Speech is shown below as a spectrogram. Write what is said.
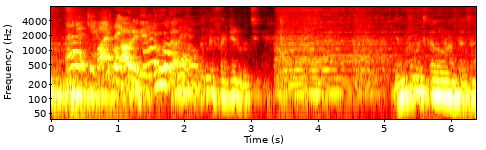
How did he do that? though? అన్ని fighting వచ్చి ఎంతమంది కలవ ఉన్నాను తెలుసా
